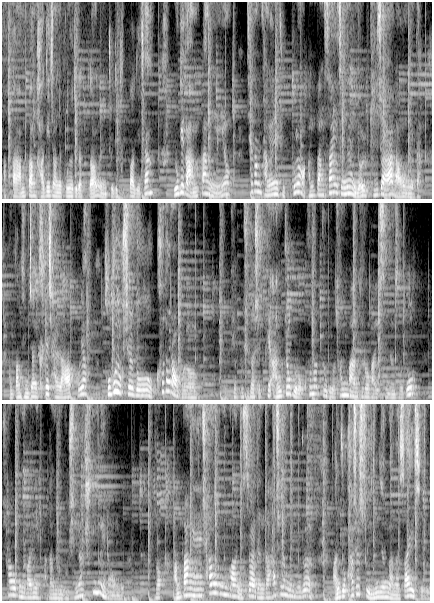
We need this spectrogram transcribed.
아까 안방 가기 전에 보여드렸던 왼쪽이 붙박이장 여기가 안방이에요. 채광 당연히 좋고요. 안방 사이즈는 12자 나옵니다. 안방 굉장히 크게 잘 나왔고요. 부부 욕실도 크더라고요. 이렇게 보시다시피 안쪽으로 코너 쪽으로 선반 들어가 있으면서도 샤워 공간이 바닥면 보시면 충분히 나옵니다. 그래서 안방에 샤워 공간 있어야 된다 하시는 분들은 만족하실 수 있는 만한 사이즈예요.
